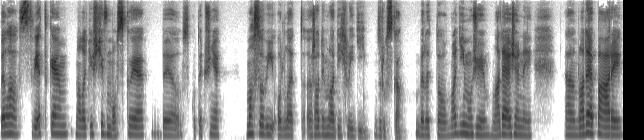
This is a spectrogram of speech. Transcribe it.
byla svědkem na letišti v Moskvě, byl skutečně masový odlet řady mladých lidí z Ruska. Byli to mladí muži, mladé ženy, eh, mladé páry,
